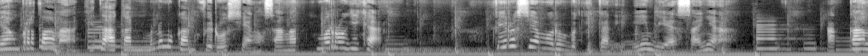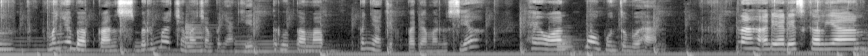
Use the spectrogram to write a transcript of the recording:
Yang pertama, kita akan menemukan virus yang sangat merugikan. Virus yang merugikan ini biasanya akan menyebabkan bermacam-macam penyakit, terutama penyakit pada manusia, hewan, maupun tumbuhan. Nah, adik-adik sekalian,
